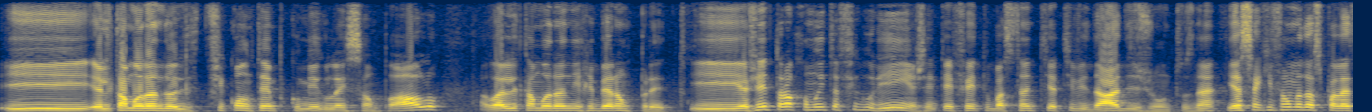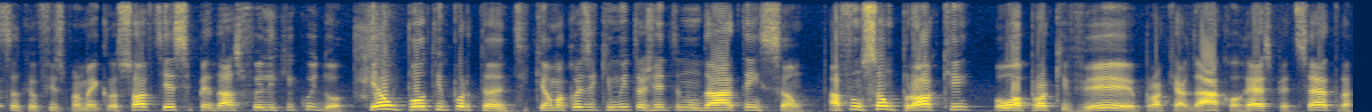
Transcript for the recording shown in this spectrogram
E ele está morando, ele ficou um tempo comigo lá em São Paulo. Agora ele está morando em Ribeirão Preto. E a gente troca muita figurinha, a gente tem feito bastante atividades juntos, né? E essa aqui foi uma das palestras que eu fiz para a Microsoft e esse pedaço foi ele que cuidou. Que é um ponto importante, que é uma coisa que muita gente não dá atenção. A função PROC, ou a PROC-V, PROC-H, CORRESP, etc.,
